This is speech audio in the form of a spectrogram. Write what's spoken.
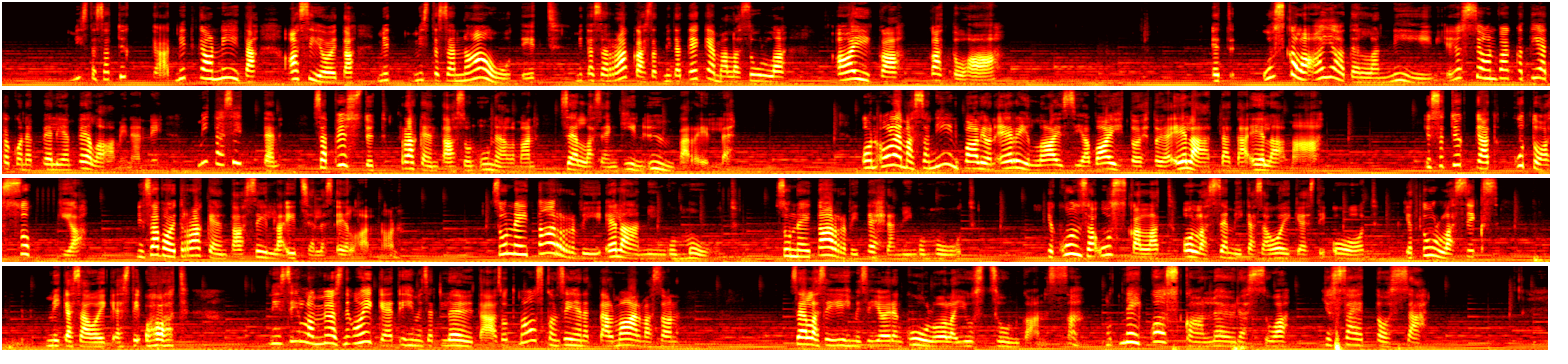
mistä sä tykkäät? Mitkä on niitä asioita, mistä sä nautit, mitä sä rakastat, mitä tekemällä sulla aika katoaa? Et Uskalla ajatella niin, ja jos se on vaikka tietokonepelien pelaaminen, niin mitä sitten? Sä pystyt rakentaa sun unelman sellaisenkin ympärille. On olemassa niin paljon erilaisia vaihtoehtoja elää tätä elämää. Jos sä tykkäät kutoa sukkia, niin sä voit rakentaa sillä itsellesi elannon. Sun ei tarvii elää niin kuin muut. Sun ei tarvi tehdä niin kuin muut ja kun sä uskallat olla se, mikä sä oikeasti oot, ja tulla siksi, mikä sä oikeasti oot, niin silloin myös ne oikeat ihmiset löytää sut. Mä uskon siihen, että täällä maailmassa on sellaisia ihmisiä, joiden kuuluu olla just sun kanssa. Mutta ne ei koskaan löydä sua, jos sä et oo sä.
